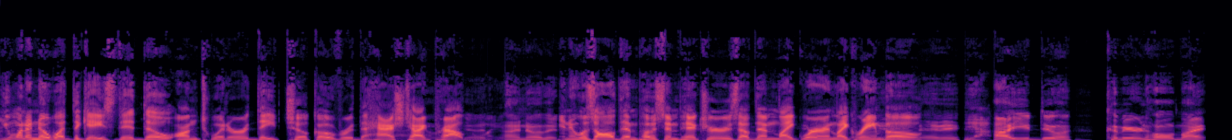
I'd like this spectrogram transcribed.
you want to know what the gays did though on Twitter? They took over the hashtag Proud Boys, I know that. and it was all them posting pictures of them like wearing like rainbow. baby. Yeah. How you doing? Come here and hold my.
